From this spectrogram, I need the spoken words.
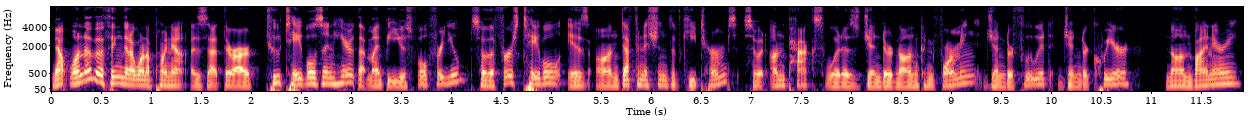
Now, one other thing that I want to point out is that there are two tables in here that might be useful for you. So the first table is on definitions of key terms. So it unpacks what is gender nonconforming, gender fluid, gender queer, non binary,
